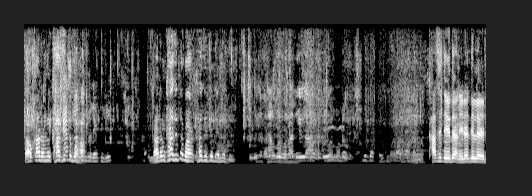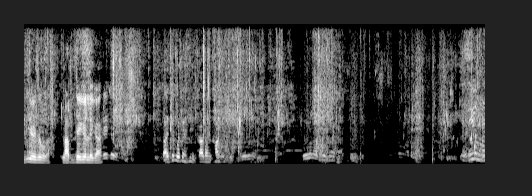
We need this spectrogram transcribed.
তাও কারণ খাসিতে বহা কারণ খাসিতে বহা খাসিতে ঢেলে দিই খাসি দিয়ে দেন এটা দিলে দিয়ে হয়ে যাব লাভ দিয়ে গেলে গা। তাই তো কইতাছি, কারণ খাসিতে জিও মাছ করে এই যে বুঝাই থাকো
